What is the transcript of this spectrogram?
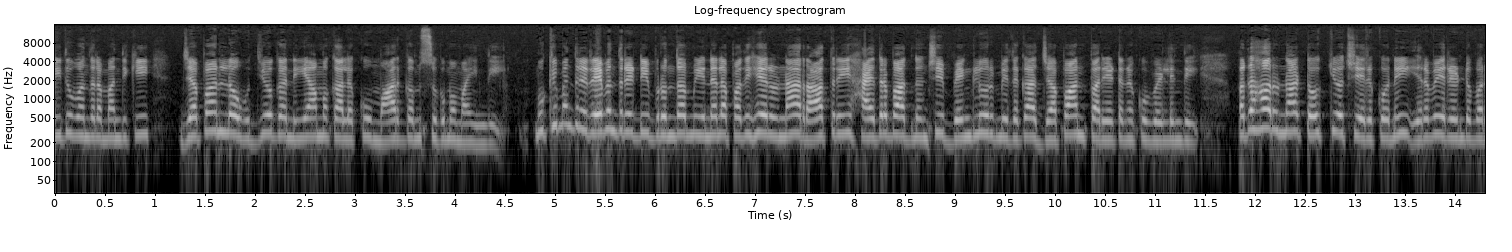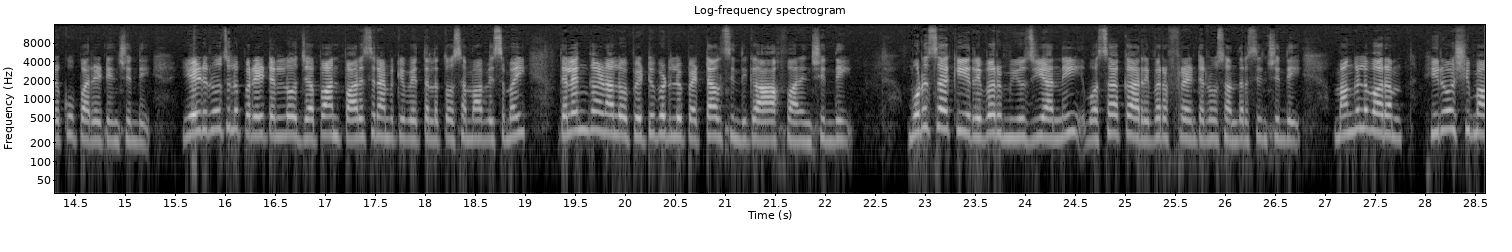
ఐదు వందల మందికి జపాన్లో ఉద్యోగ నియామకాలకు మార్గం సుగమమైంది. ముఖ్యమంత్రి రేవంత్ రెడ్డి బృందం ఈ నెల పదిహేనున రాత్రి హైదరాబాద్ నుంచి బెంగళూరు మీదుగా జపాన్ పర్యటనకు వెళ్ళింది పదహారున టోక్యో చేరుకొని ఇరవై రెండు వరకు పర్యటించింది. ఏడు రోజుల పర్యటనలో జపాన్ పారిశ్రామికవేత్తలతో సమావేశమై తెలంగాణలో పెట్టుబడులు పెట్టాల్సిందిగా ఆహ్వానించింది. మురసాకి రివర్ మ్యూజియాన్ని ఒసాకా రివర్ ఫ్రంట్ను సందర్శించింది. మంగళవారం హిరోషిమా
